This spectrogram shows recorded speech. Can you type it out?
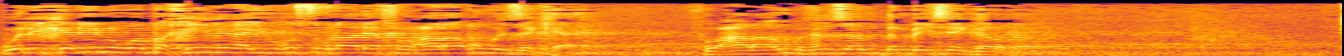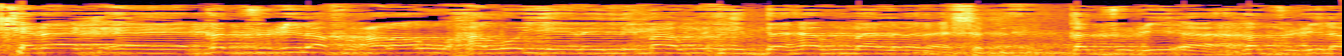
walikariimin wa bakhiilin ayuu u sugnaaday fucalaa'u wazakaa fucalaa'u hamsa u dambaysay garo qad jucila fucalaa'u waxaa loo yeelay limaa wixii dahaahumaa labadaa shabahay qad jucila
